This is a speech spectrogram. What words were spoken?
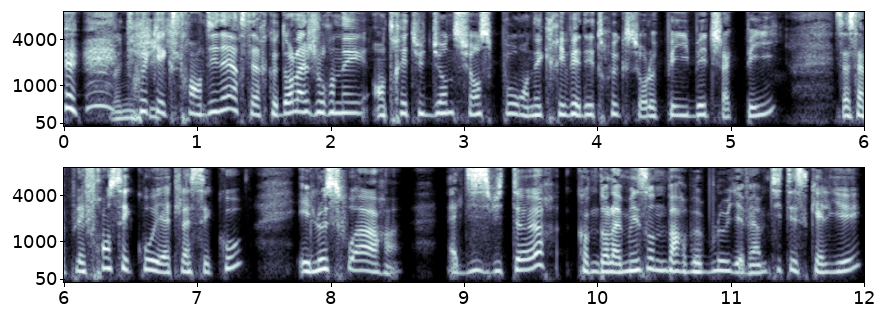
truc extraordinaire, c'est-à-dire que dans la journée, entre étudiants de Sciences Po, on écrivait des trucs sur le PIB de chaque pays. Ça s'appelait France Éco et Atlas Éco. Et le soir, à 18h, comme dans la maison de Barbe Bleue, il y avait un petit escalier.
